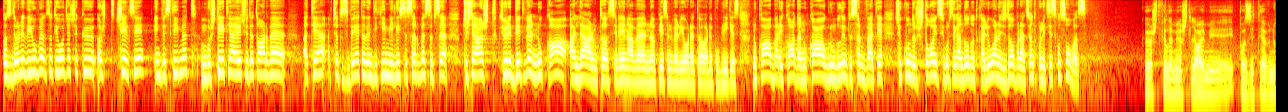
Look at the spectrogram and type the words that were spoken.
Konsideroni dhe juve, zoti Hoxha, që ky është çelësi, investimet, mbështetja e qytetarëve atje, që të zbehet edhe ndikimi i Listës Serbe, sepse çështja është këtyre ditve nuk ka alarm të sirenave në pjesën veriore të Republikës. Nuk ka barikada, nuk ka grumbullim të serbëve atje që kundërshtojnë, sikurse ka ndodhë në të kaluarën në çdo operacion të Policisë së Kosovës. Ky është fillimisht lajmi pozitiv në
